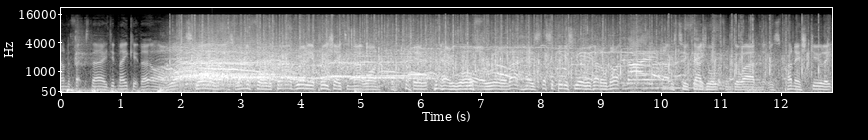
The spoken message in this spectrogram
Sound effects there. He did make it though. Oh, what skill! That's wonderful. The crowd really appreciating that one here at Canary Wharf. What a roar that has. That's the biggest roar we've had all night. Nine. That was too casual from Gawad and it was punished duly.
